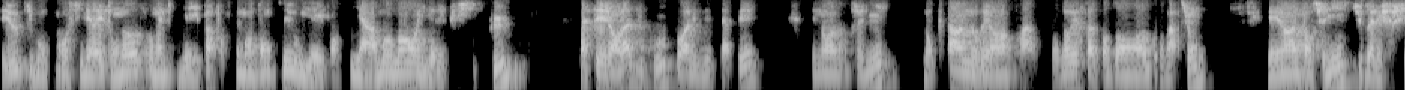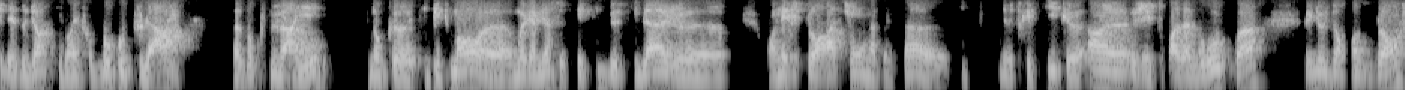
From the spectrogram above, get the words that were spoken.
c'est eux qui vont considérer ton offre, même s'ils n'y avaient pas forcément pensé ou ils y avaient pensé il y a un moment, ils n'y réfléchissent plus. Bah, ces gens-là, du coup, pour aller les taper, les non-intentionnistes, donc un, nourrir, enfin, pour nourrir sa en conversion, les non-intentionnistes, tu vas aller chercher des audiences qui vont être beaucoup plus larges, euh, beaucoup plus variées. Donc, euh, typiquement, euh, moi, j'aime bien ce triptyque de ciblage en exploration, on appelle ça le triptyque un, j'ai trois agros, quoi, une audience blanche,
